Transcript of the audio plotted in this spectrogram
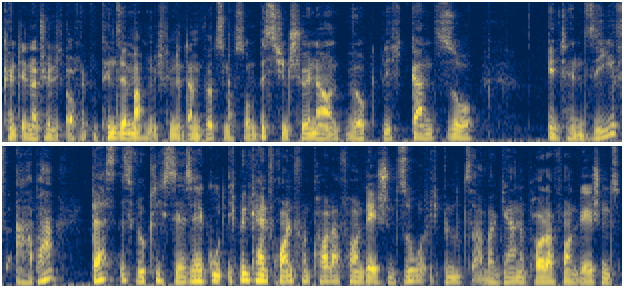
Könnt ihr natürlich auch mit einem Pinsel machen. Ich finde, dann wird es noch so ein bisschen schöner und wirkt nicht ganz so intensiv, aber das ist wirklich sehr, sehr gut. Ich bin kein Freund von Powder Foundations so. Ich benutze aber gerne Powder Foundations,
